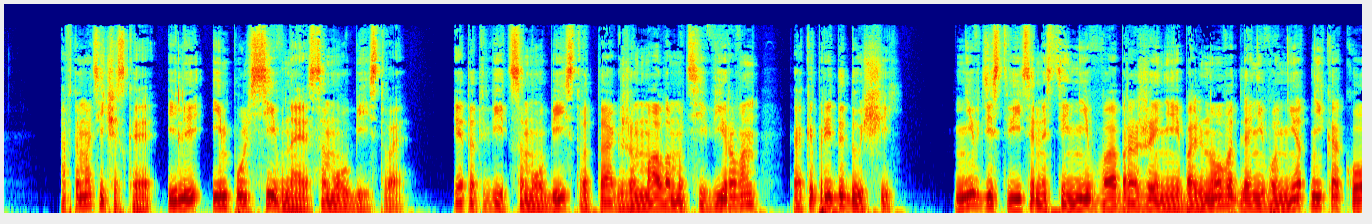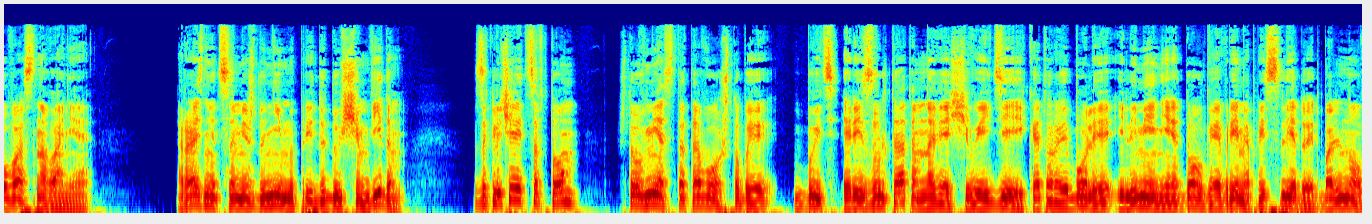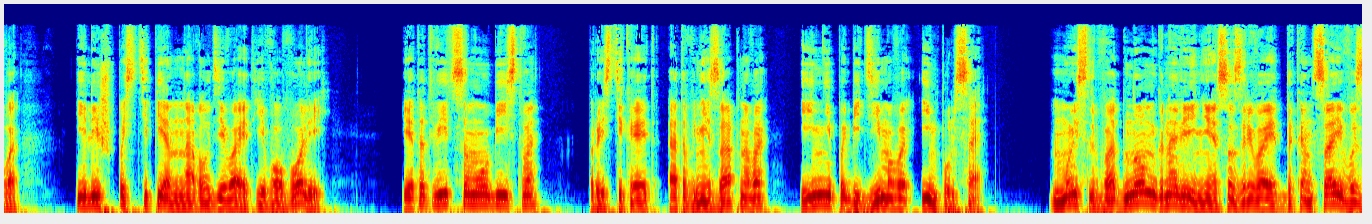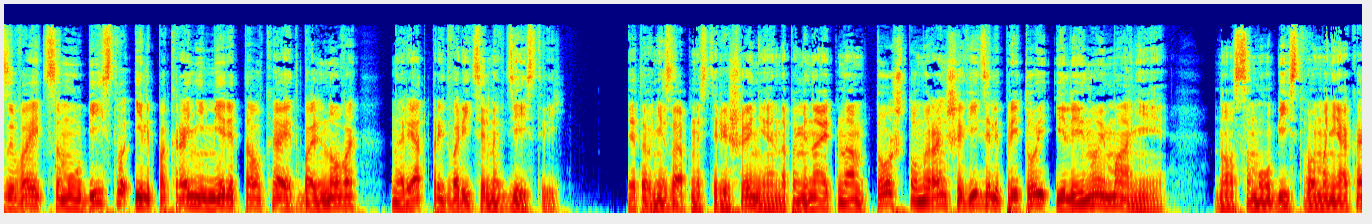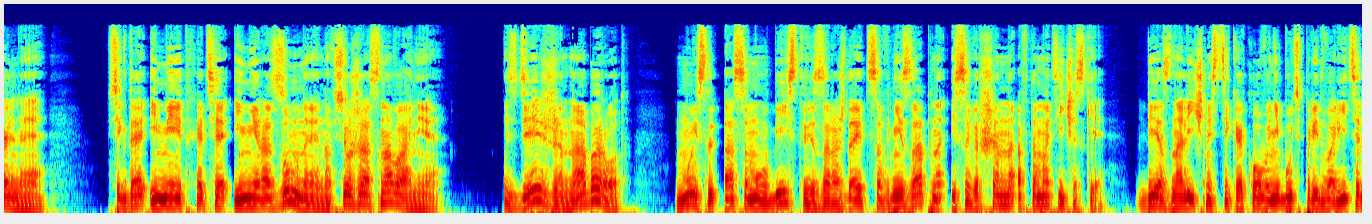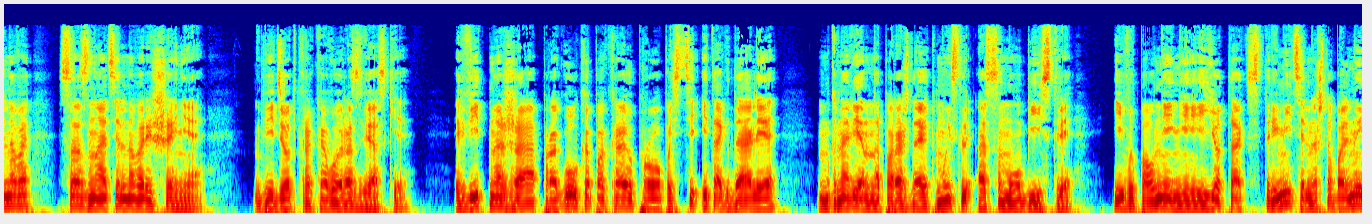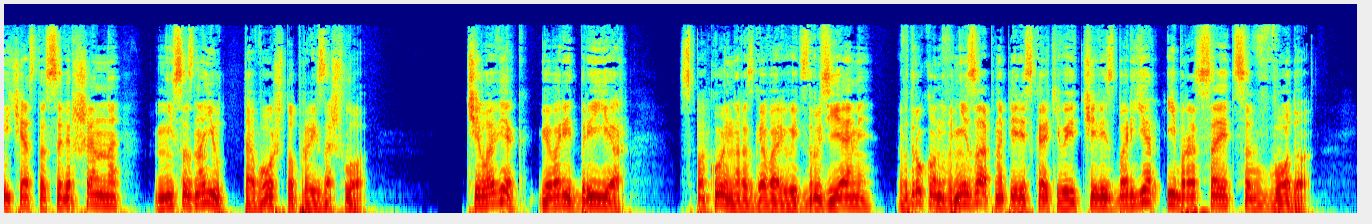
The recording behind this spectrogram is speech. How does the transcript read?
Автоматическое или импульсивное самоубийство. Этот вид самоубийства также мало мотивирован, как и предыдущий. Ни в действительности, ни в воображении больного для него нет никакого основания. Разница между ним и предыдущим видом – заключается в том, что вместо того, чтобы быть результатом навязчивой идеи, которая более или менее долгое время преследует больного и лишь постепенно овладевает его волей, этот вид самоубийства проистекает от внезапного и непобедимого импульса. Мысль в одно мгновение созревает до конца и вызывает самоубийство или по крайней мере толкает больного на ряд предварительных действий. Эта внезапность решения напоминает нам то, что мы раньше видели при той или иной мании, но самоубийство маниакальное всегда имеет хотя и неразумное, но все же основание. Здесь же наоборот, мысль о самоубийстве зарождается внезапно и совершенно автоматически, без наличности какого-нибудь предварительного сознательного решения, ведет к роковой развязке. Вид ножа, прогулка по краю пропасти и так далее – мгновенно порождают мысль о самоубийстве, и выполнение ее так стремительно, что больные часто совершенно не сознают того, что произошло. Человек, говорит Бриер, спокойно разговаривает с друзьями, Вдруг он внезапно перескакивает через барьер и бросается в воду.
